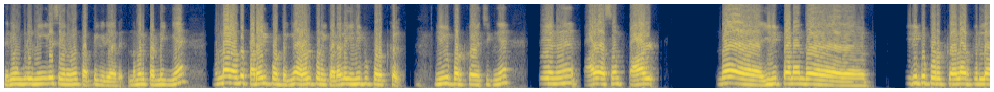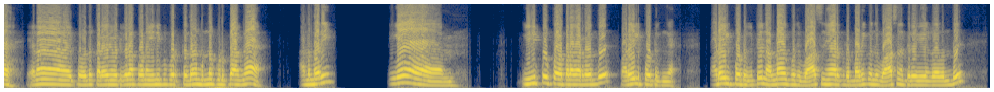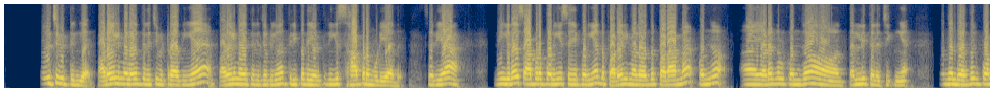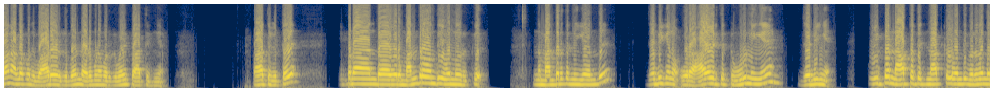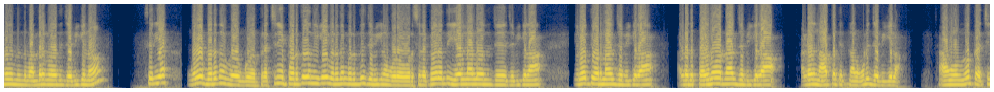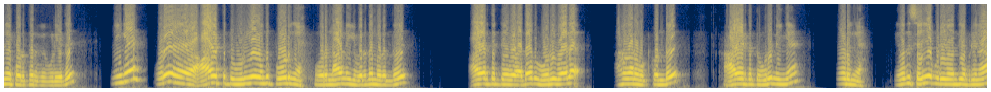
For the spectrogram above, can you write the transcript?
சரி உங்களுக்கு நீங்களே செய்கிறது தப்பு கிடையாது. இந்த மாதிரி பண்ணிக்கங்க. முன்னால் வந்து படையல் போட்டுங்க. அவள் பொரி கடையில் இனிப்பு பொருட்கள். இனிப்பு பொருட்கள் வச்சுக்கோங்க. தேன் பாயாசம் பால் இந்த இனிப்பான இந்த இனிப்பு பொருட்கள்லாம் இருக்குல்ல. ஏன்னா இப்போ வந்து கல்யாண வீட்டுக்கெல்லாம் போனால் இனிப்பு பொருட்கள் தான் முன்ன கொடுப்பாங்க. அந்த மாதிரி நீங்கள் இனிப்பு ப- பலகாரம் வந்து படையல் போட்டுக்குங்க. படையல் போட்டுக்கிட்டு நல்லா கொஞ்சம் வாசனையாக இருக்கிற மாதிரி கொஞ்சம் வாசனை திரவியங்களை வந்து தெளிச்சு விட்டுங்க. படையல் மேலே வந்து தெளிச்சு விட்டுறாதீங்க. படையல் மேலே தெளிச்சு விட்டீங்கன்னா திருப்பதி எடுத்து நீங்கள் சாப்பிட முடியாது. சரியா? நீங்கள் தான் சாப்பிட போகிறீங்க செய்ய போகிறீங்க அந்த படையல் மேலே வந்து படாமல் கொஞ்சம் இடங்கள் கொஞ்சம் தள்ளி தெளிச்சுக்குங்க. கொஞ்சம் அந்த இடத்துக்கு போனால் நல்லா கொஞ்சம் வாடகை இருக்கிற மாதிரி நறுமணம் இருக்கிற மாதிரி பார்த்துக்குங்க. பார்த்துக்கிட்டு இப்போ நான் அந்த ஒரு மந்திரம் வந்து ஒன்று இருக்குது இந்த மந்திரத்தை நீங்கள் வந்து ஜபிக்கணும். ஒரு ஆயிரத்தி எட்டு உரு நீங்கள் ஜபிங்க. குறிப்பாக நாற்பத்தெட்டு நாட்கள் வந்து விரதம் இருந்து இந்த மந்திரங்களை வந்து ஜபிக்கணும். சரியா? உங்களோட விரதம் உங்கள் பிரச்சனையை பொறுத்தது நீங்கள் விரதம் இருந்து ஜபிக்கணும். ஒரு ஒரு சில பேர் வந்து ஏழு நாள் வந்து ஜெ- ஜபிக்கலாம். இருபத்தி ஒரு நாள் ஜபிக்கலாம். அல்லது பதினோரு நாள் ஜபிக்கலாம். அல்லது நாற்பத்தெட்டு நாள் கூட ஜபிக்கலாம். அவங்கவுங்க பிரச்சனையை பொறுத்து இருக்கக்கூடியது. நீங்கள் ஒரு ஆயிரத்தெட்டு உருவே வந்து போடுங்க. ஒரு நாள் நீங்கள் விரதம் இருந்து ஆயிரத்தி எட்டு அதாவது ஒரு வேளை ஆகவானம் உட்கொண்டு ஆயிரத்தெட்டு உரு நீங்கள் போடுங்க. இது வந்து செய்யக்கூடியது வந்து எப்படின்னா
